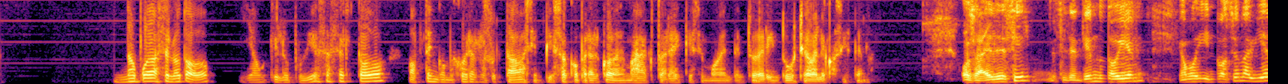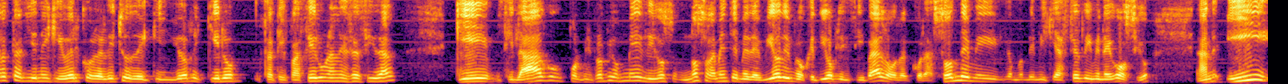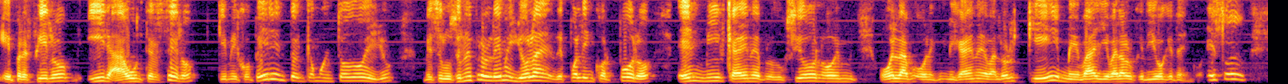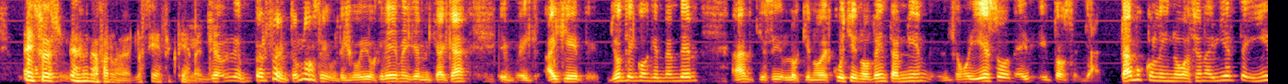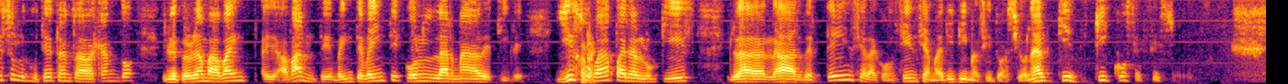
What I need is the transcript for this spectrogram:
no puedo hacerlo todo, y aunque lo pudiese hacer todo, obtengo mejores resultados si empiezo a cooperar con los demás actores que se mueven dentro de la industria o del ecosistema. O sea, es decir, si te entiendo bien, digamos, innovación abierta tiene que ver con el hecho de que yo requiero satisfacer una necesidad que si la hago por mis propios medios, no solamente me desvío de mi objetivo principal o del corazón de mi, de mi quehacer, de mi negocio, y eh, prefiero ir a un tercero que me coopere en, todo ello, me solucione el problema y yo la, después la incorporo en mi cadena de producción o en, o en, la, o en mi cadena de valor que me va a llevar al objetivo que tengo. Eso eso es, una forma de verlo, sí, efectivamente. Eh, perfecto, no sé, digo, yo créeme que acá eh, eh, hay que, yo tengo que entender ah, que los que nos escuchen nos ven también, digamos, y eso, entonces ya, estamos con la innovación abierta y eso es lo que ustedes están trabajando en el programa Avante 2020 con la Armada de Chile. Y eso va para lo que es la, advertencia, la conciencia marítima situacional. ¿Qué, ¿Qué cosa es eso?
